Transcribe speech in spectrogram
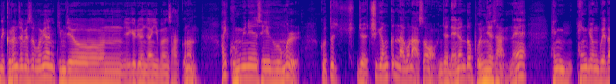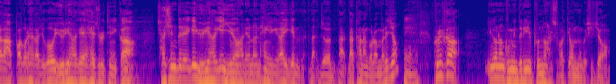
근데 그런 점에서 보면 김재원 예결위원장 이번 사건은 아니 국민의 세금을 그것도 추- 추경 끝나고 나서 이제 내년도 본 예산에 행, 행정부에다가 압박을 해가지고 유리하게 해줄 테니까 자신들에게 유리하게 이용하려는 행위가 이게 나, 저, 나, 나타난 거란 말이죠. 예, 그러니까 이거는 국민들이 분노할 수밖에 없는 것이죠.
